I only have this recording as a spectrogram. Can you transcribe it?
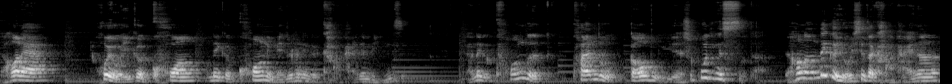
然后呢会有一个框，那个框里面就是那个卡牌的名字，然后那个框的宽度高度也是固定死的。然后呢，那个游戏的卡牌呢，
